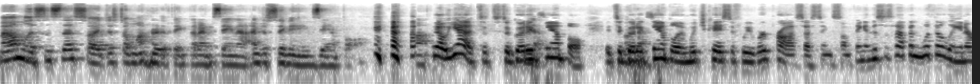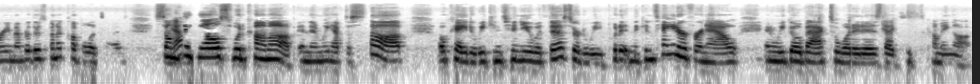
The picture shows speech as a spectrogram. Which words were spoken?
My mom listens to this, so I just don't want her to think that I'm saying that. I'm just giving an example. Uh, no, yeah, it's, it's a good Yeah. example. It's a good Okay. example. In which case, if we were processing something, and this has happened with Alina, remember, there's been a couple of times something else would come up, and then we have to stop. Okay, do we continue with this, or do we put it in the container for now, and we go back to what it is that keeps coming up?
